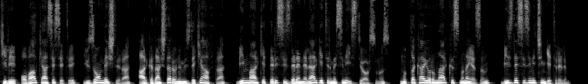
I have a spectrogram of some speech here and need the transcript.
Kili, oval kase seti, 115 lira. Arkadaşlar önümüzdeki hafta, bin marketleri sizlere neler getirmesini istiyorsunuz? Mutlaka yorumlar kısmına yazın, biz de sizin için getirelim.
